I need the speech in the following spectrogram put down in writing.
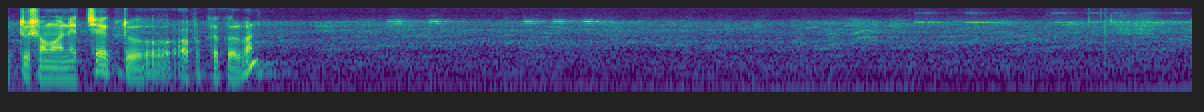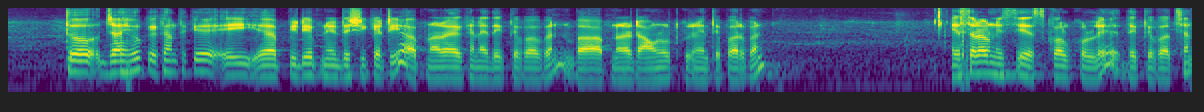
একটু সময় নিচ্ছে, একটু অপেক্ষা করবেন। তো যাই হোক, এখান থেকে এই পিডিএফ নির্দেশিকাটি আপনারা এখানে দেখতে পাবেন বা আপনারা ডাউনলোড করে নিতে পারবেন। এছাড়াও নিশ্চয়ই স্কল করলে দেখতে পাচ্ছেন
